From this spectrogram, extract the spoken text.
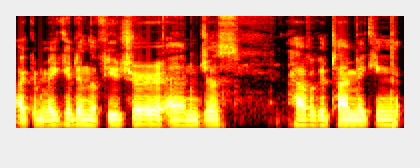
I could make it in the future and just have a good time making it.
